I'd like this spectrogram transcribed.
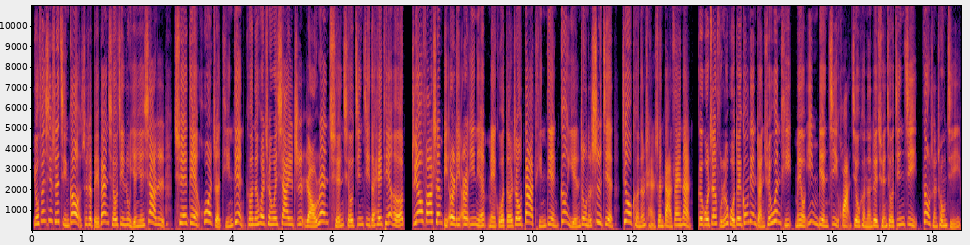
有分析师警告，随着北半球进入炎炎夏日，缺电或者停电可能会成为下一只扰乱全球经济的黑天鹅。只要发生比2021年美国德州大停电更严重的事件，就可能产生大灾难。各国政府如果对供电短缺问题没有应变计划，就可能对全球经济造成冲击。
